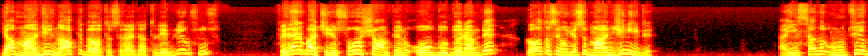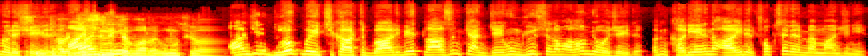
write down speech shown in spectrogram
Ya Mancini ne yaptı Galatasaray'da hatırlayabiliyor musunuz? Fenerbahçe'nin son şampiyonu olduğu dönemde Galatasaray hocası Mancini'ydi. Yani insanlar unutuyor böyle şeyleri. Abi, Mancini, kesinlikle bu arada unutuyor. Mancini Drogba'yı çıkartıp galibiyet lazımken Ceyhun Gülselam'ı alan bir hocaydı. Bakın kariyerine ayrı. Çok severim ben Mancini'yi.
